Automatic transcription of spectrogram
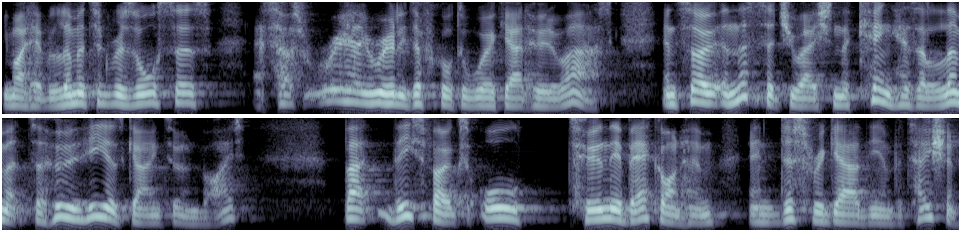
You might have limited resources. And so it's really, really difficult to work out who to ask. And so in this situation, the king has a limit to who he is going to invite. But these folks all turn their back on him and disregard the invitation.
